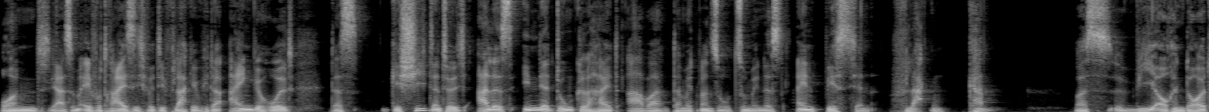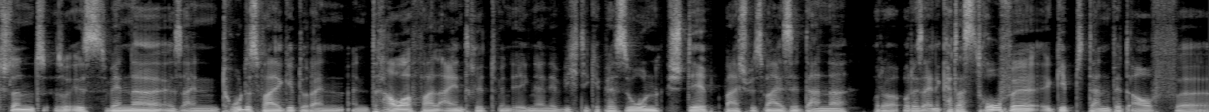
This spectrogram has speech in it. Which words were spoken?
Uhr und ja, also um 11.30 Uhr wird die Flagge wieder eingeholt. Das geschieht natürlich alles in der Dunkelheit, aber damit man so zumindest ein bisschen flacken kann. Was wie auch in Deutschland so ist, wenn äh, es einen Todesfall gibt oder ein, ein Trauerfall eintritt, wenn irgendeine wichtige Person stirbt beispielsweise, dann äh, oder, oder es eine Katastrophe gibt, dann wird auf äh,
